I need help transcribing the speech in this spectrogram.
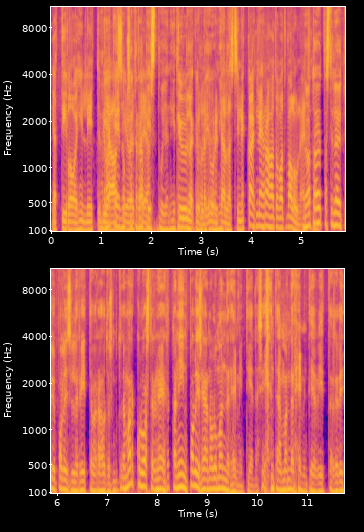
ja tiloihin liittyviä Rakennukset asioita. rapistuu ja niitä Kyllä, kyllä, juuri niin. tällaista. Sinne kai ne rahat ovat valuneet. No toivottavasti löytyy poliisille riittävä rahoitus, mutta Markku Luostarinen ehdottaa, niin poliisia on ollut Mannerheimin tiellä, siihen tämä Mannerheimin tie viittaus. Eli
